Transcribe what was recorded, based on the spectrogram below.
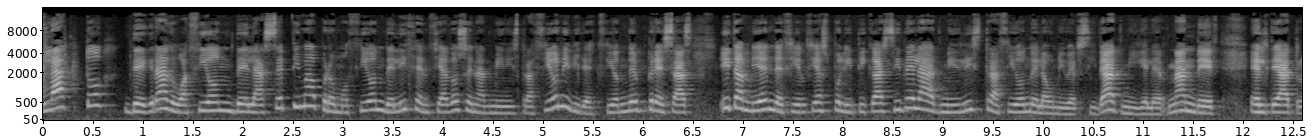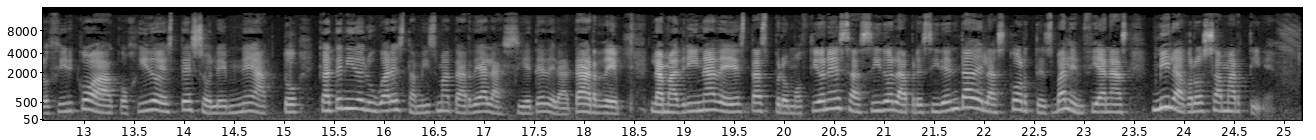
el acto de graduación de la séptima promoción de licenciados en Administración y Dirección de Empresas y también de Ciencias Políticas y de la Administración de la Universidad Miguel Hernández. El Teatro Circo ha acogido este solemne acto que ha tenido lugar esta misma tarde a las 7 de la tarde. La madrina de estas promociones ha sido la presidenta de las Cortes Valencianas, Milagrosa Martínez.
